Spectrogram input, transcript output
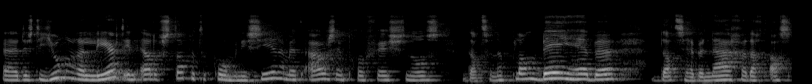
Uh, dus die jongere leert in elf stappen te communiceren met ouders en professionals. Dat ze een plan B hebben. Dat ze hebben nagedacht als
